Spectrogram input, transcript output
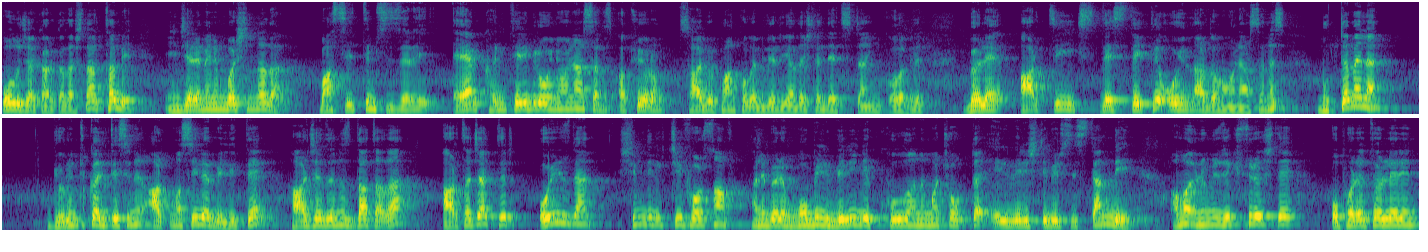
olacak arkadaşlar. Tabi incelemenin başında da bahsettim sizlere. Eğer kaliteli bir oyun oynarsanız atıyorum Cyberpunk olabilir ya da işte Death Stranding olabilir. Böyle RTX destekli oyunlardan oynarsanız muhtemelen görüntü kalitesinin artmasıyla birlikte harcadığınız data da artacaktır. O yüzden şimdilik GeForce Now hani böyle mobil veriyle kullanıma çok da elverişli bir sistem değil. Ama önümüzdeki süreçte operatörlerin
